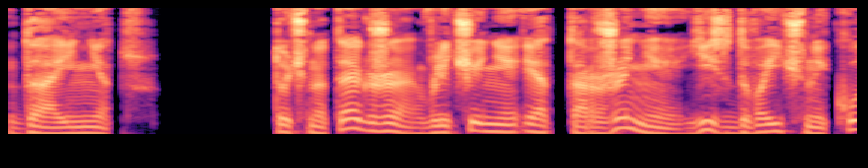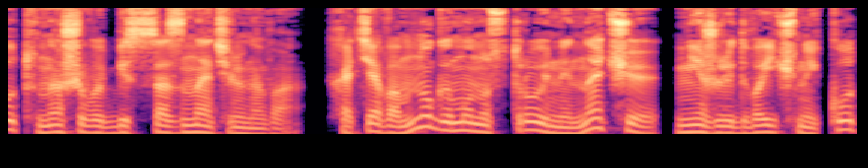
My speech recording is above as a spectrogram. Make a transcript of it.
«да» и «нет». Точно так же влечение и отторжение есть двоичный код нашего бессознательного, хотя во многом он устроен иначе, нежели двоичный код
